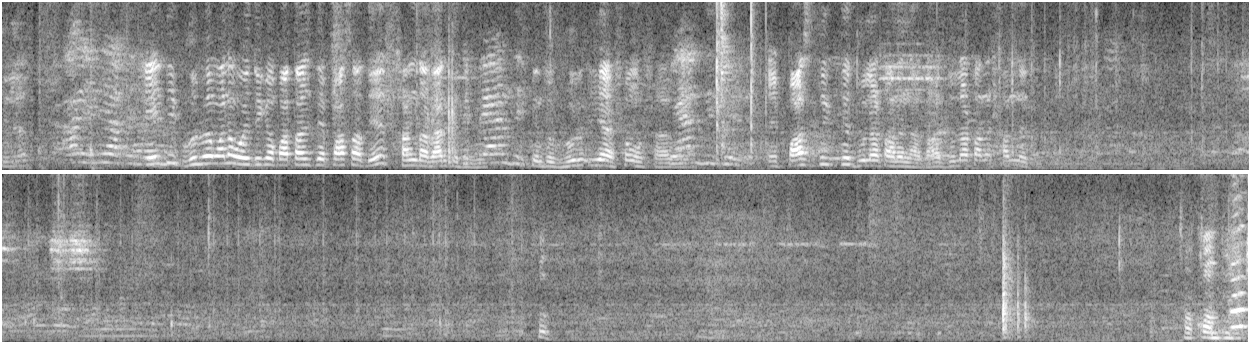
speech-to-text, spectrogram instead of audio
দিলে। এইদিক ঘুরবে মানে ওইদিকে বাতাস দিয়ে, পাশা দিয়ে ঠান্ডা রাখতে দিবে। কিন্তু ঘুর, ইয়া এই পাশ দিক দিয়ে ধুলা টানে না ধুলা টানে দিকে। কমপ্লিট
